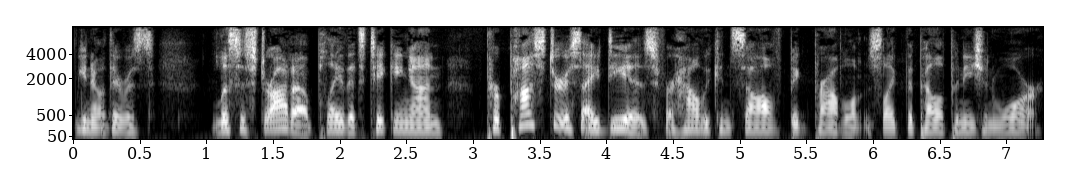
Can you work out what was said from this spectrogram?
you know, there was Lysistrata, a play that's taking on preposterous ideas for how we can solve big problems like the Peloponnesian War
